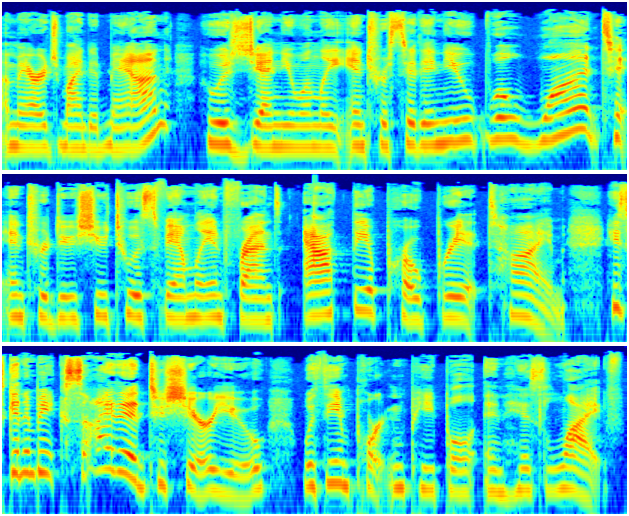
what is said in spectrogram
a marriage minded man who is genuinely interested in you will want to introduce you to his family and friends at the appropriate time. He's going to be excited to share you with the important people in his life.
